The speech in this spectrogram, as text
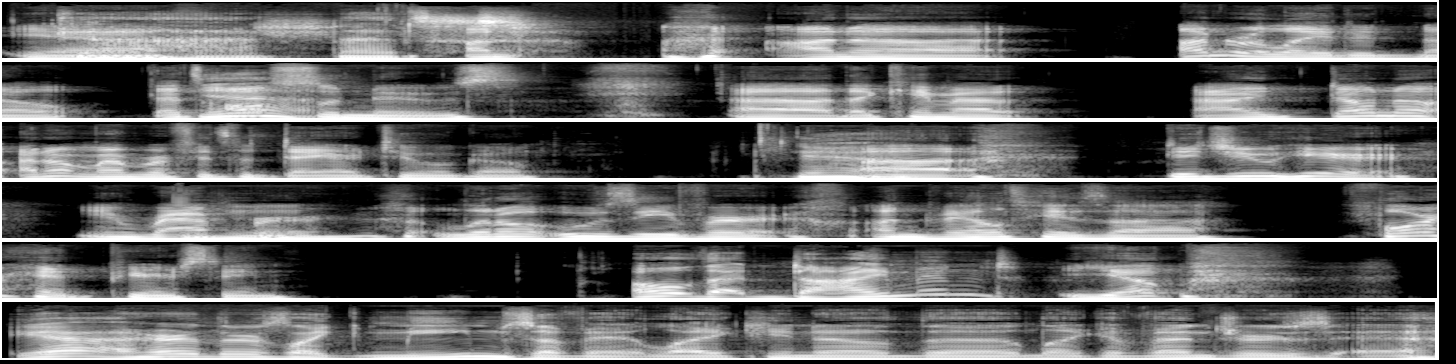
Yeah. God, that's On- on a unrelated note, that's Yeah. also news uh, that came out. I don't know. I don't remember if it's a day or two ago. yeah. Uh, did you hear? Your rapper Lil Uzi Vert unveiled his uh, forehead piercing. Oh, that diamond. Yep. Yeah, I heard there's like memes of it, like you know the like Avengers uh,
